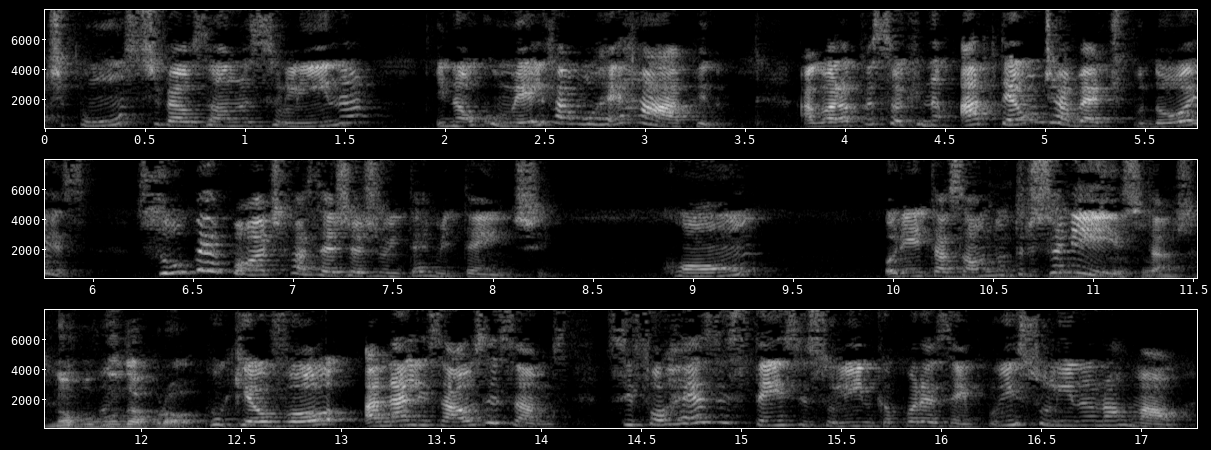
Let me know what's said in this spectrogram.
tipo 1, se estiver usando insulina e não comer, ele vai morrer rápido. Agora, a pessoa que não. Até um diabetes tipo 2, super pode fazer jejum intermitente com orientação nutricionista. Não por conta própria. Porque eu vou analisar os exames. Se for resistência insulínica, por exemplo, insulina normal,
